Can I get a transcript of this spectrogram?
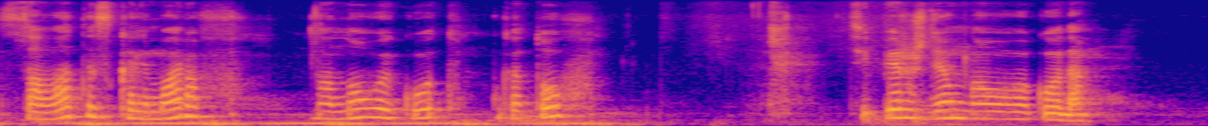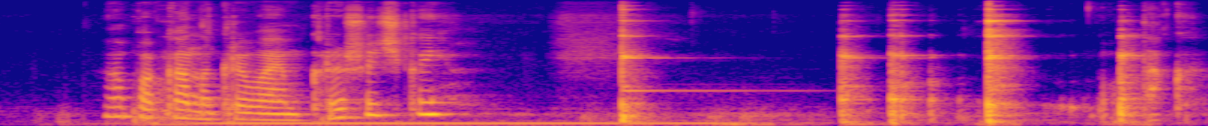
Салат из кальмаров на Новый год готов. Теперь ждем Нового года. А пока накрываем крышечкой. Вот так.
